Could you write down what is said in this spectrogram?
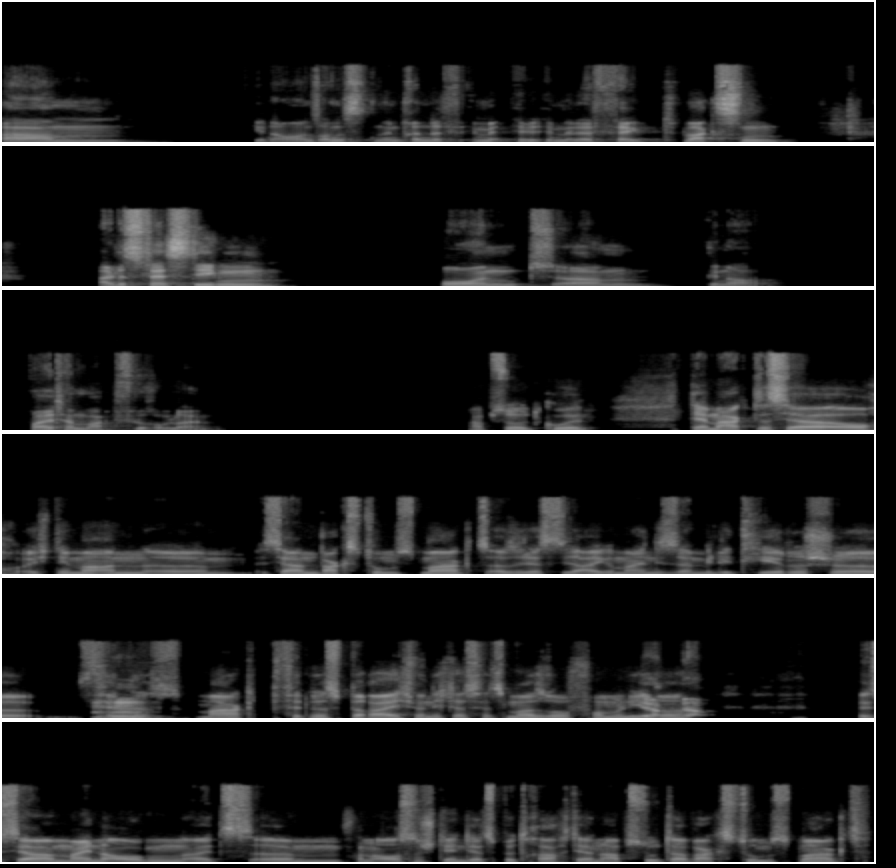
Ähm, genau, ansonsten im, im, im Endeffekt wachsen, alles festigen und ähm, genau, weiter Marktführer bleiben. Absolut cool. Der Markt ist ja auch, ich nehme an, ähm, ist ja ein Wachstumsmarkt, also das ist allgemein dieser militärische mhm. Fitnessmarkt, mhm. Fitnessbereich, wenn ich das jetzt mal so formuliere, ja, ja. ist ja in meinen Augen als ähm, von außenstehend jetzt betrachtet ein absoluter Wachstumsmarkt.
